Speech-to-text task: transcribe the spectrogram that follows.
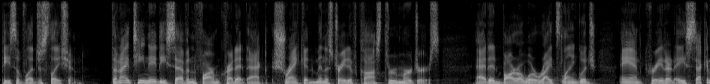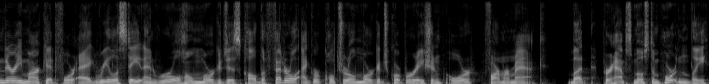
piece of legislation. The 1987 Farm Credit Act shrank administrative costs through mergers, added borrower rights language, and created a secondary market for ag real estate and rural home mortgages called the Federal Agricultural Mortgage Corporation, or Farmer Mac. But perhaps most importantly,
